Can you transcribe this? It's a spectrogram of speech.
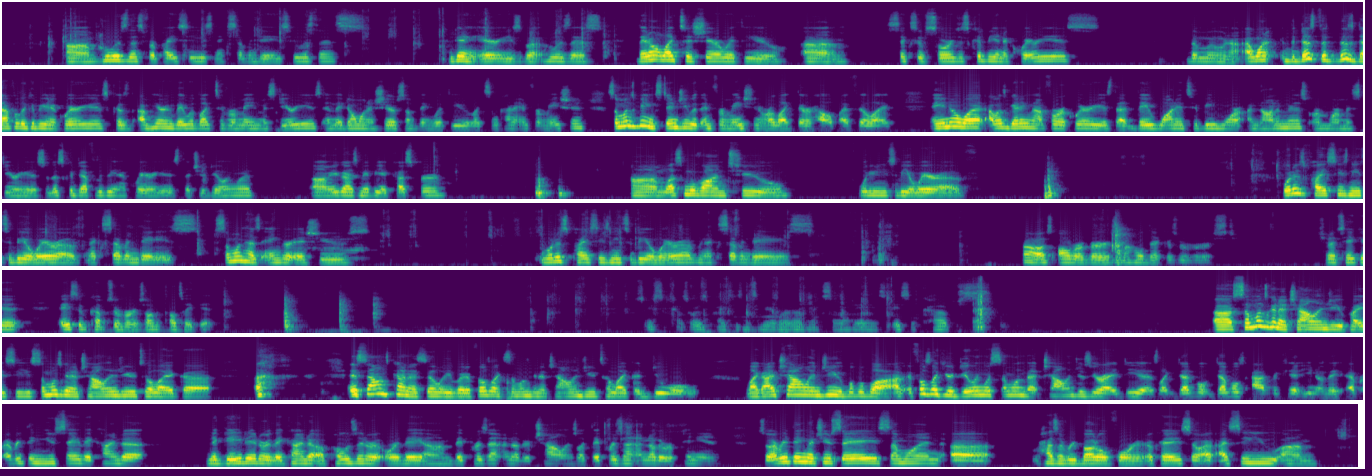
Um, who is this for Pisces next seven days? Who is this? I'm getting Aries, but who is this? They don't like to share with you. Um, Six of Swords. This could be an Aquarius. The Moon. I, want this. This definitely could be an Aquarius because I'm hearing they would like to remain mysterious and they don't want to share something with you, like some kind of information. Someone's being stingy with information or like their help. I feel like. And you know what? I was getting that for Aquarius that they wanted to be more anonymous or more mysterious. So this could definitely be an Aquarius that you're dealing with. Um, you guys may be a cusper. Um, let's move on to what do you need to be aware of? What does Pisces need to be aware of next seven days? Someone has anger issues. What does Pisces need to be aware of next seven days? Oh, it's all reversed. My whole deck is reversed. Should I take it? Ace of Cups reversed. I'll, I'll take it. Ace of Cups. What does Pisces need to be aware of next seven days? Ace of Cups. Uh, someone's gonna challenge you, Pisces. Someone's gonna challenge you to like a. it sounds kind of silly, but it feels like someone's gonna challenge you to like a duel. Like I challenge you, blah blah blah. It feels like you're dealing with someone that challenges your ideas, like devil devil's advocate. You know, they everything you say, they kind of negate it, or they kind of oppose it, or or they um they present another challenge, like they present another opinion. So everything that you say, someone uh has a rebuttal for it. Okay, so I, I see you um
